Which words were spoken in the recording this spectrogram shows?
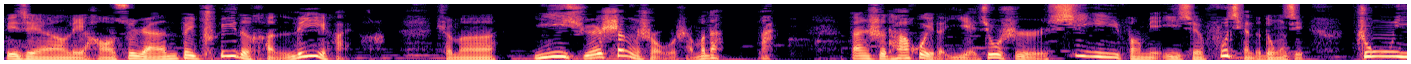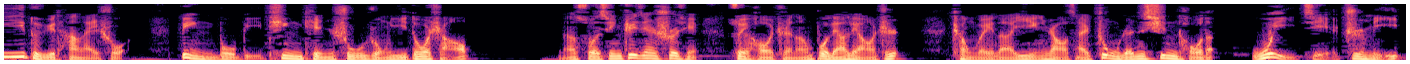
毕竟李浩虽然被吹得很厉害啊，什么医学圣手什么的啊，但是他会的也就是西医方面一些肤浅的东西。中医对于他来说，并不比听天书容易多少。那所幸这件事情最后只能不了了之，成为了萦绕在众人心头的未解之谜。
